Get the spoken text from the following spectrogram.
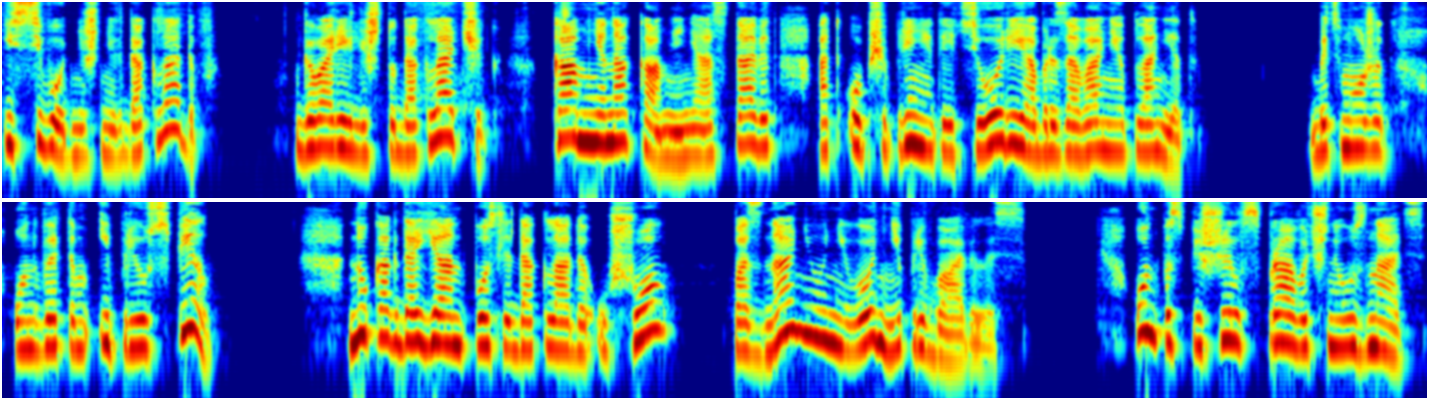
из сегодняшних докладов. Говорили, что докладчик камня на камне не оставит от общепринятой теории образования планет. Быть может, он в этом и преуспел. Но когда Ян после доклада ушел, познаний у него не прибавилось. Он поспешил справочный узнать,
